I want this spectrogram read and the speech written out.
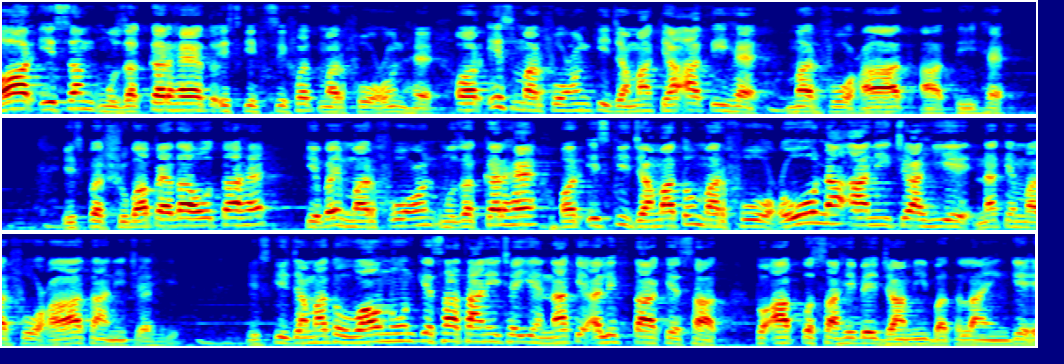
और इसम मुजक्कर है तो इसकी सिफत मरफून है। और इस मरफून की जमा क्या आती है? मरफूआत आती है। इस पर शुबा पैदा होता है कि भाई मरफून मुजक्कर है और इसकी जमा तो मरफू ना आनी चाहिए, न कि मरफूआत आनी चाहिए। इसकी जमा तो वाव नून के साथ आनी चाहिए, ना कि अलिफ्ता के साथ। तो आपको साहिब जामी बतलाएँगे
